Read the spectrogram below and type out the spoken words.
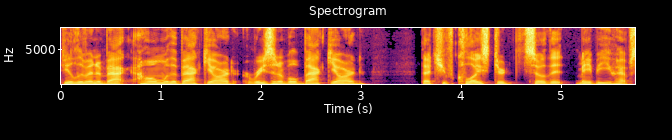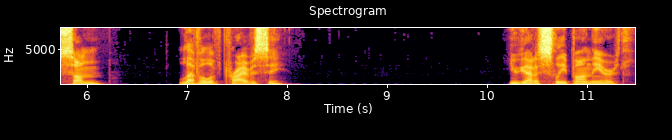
Do you live in a back home with a backyard, a reasonable backyard that you've cloistered so that maybe you have some level of privacy? You got to sleep on the earth.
